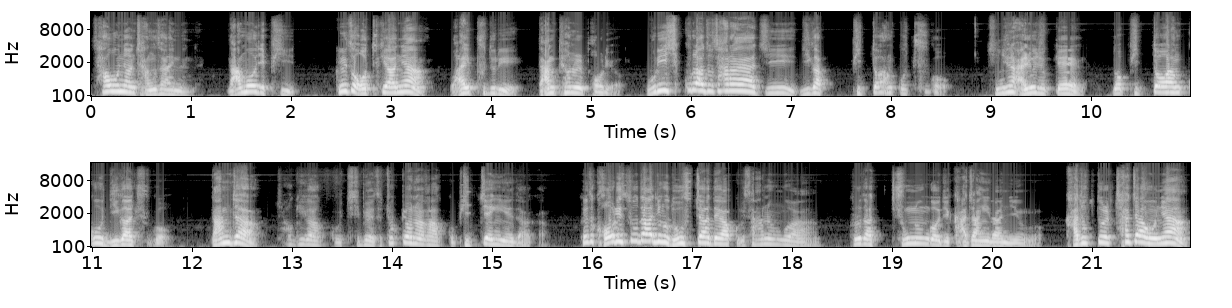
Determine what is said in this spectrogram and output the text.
4, 5년 장사했는데. 나머지 빚. 그래서 어떻게 하냐? 와이프들이 남편을 버려. 우리 식구라도 살아야지. 네가 빚 떠안고 죽어. 진실 알려줄게. 너 빚 떠안고 네가 죽어. 남자 저기 갖고 집에서 쫓겨나 갖고 빚쟁이에다가. 그래서 거리 쏟아지고 노숙자 돼 갖고 사는 거야. 그러다 죽는 거지 가장이란 이유로. 가족들 찾아오냐?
